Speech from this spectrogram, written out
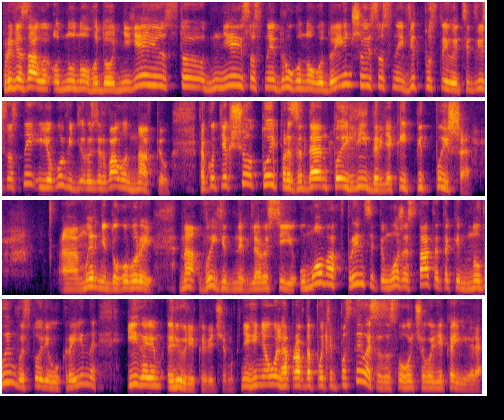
прив'язали одну ногу до однієї однієї сосни, другу ногу до іншої сосни, відпустили ці дві сосни і його від розірвало навпіл. Так, от, якщо той президент, той лідер, який підпише мирні договори на вигідних для Росії умовах, в принципі, може стати таким новим в історії України Ігорем Рюріковичем. Княгиня Ольга, правда, потім постилася за свого чоловіка Ігоря,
